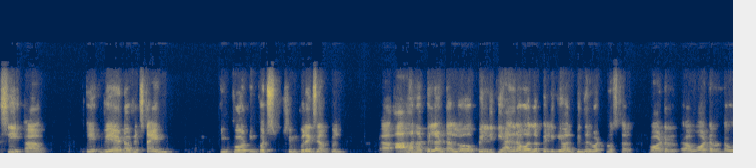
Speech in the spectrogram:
see way out of its time ఇంకో ఇంకో సింపుల్ ఎగ్జాంపుల్ ఆహాన పెళ్ళంటాలో పెళ్ళికి హైదరాబాద్లో పెళ్ళికి వాళ్ళు బిందెలు పట్టుకుని వస్తారు వాటర్ వాటర్ ఉండవు.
